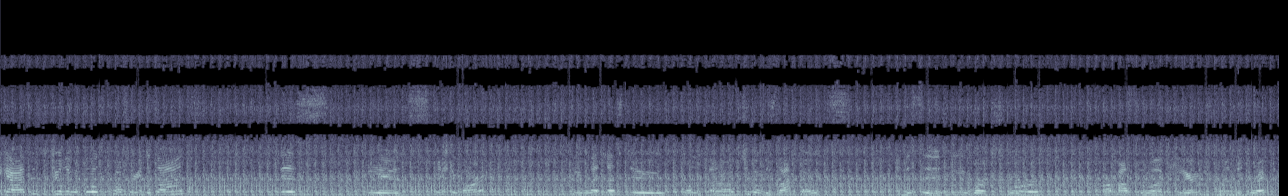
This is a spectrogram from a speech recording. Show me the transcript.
Hey guys, this is Julie with Bullock's Upholstery and Design. This is Mr. Mark. He's letting us do one, uh, two of his lab coats. And this is, he works for our hospital up here. He's one of the directors.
